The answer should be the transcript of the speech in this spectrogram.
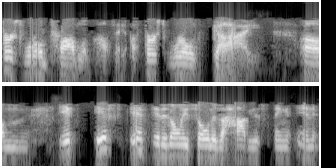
first world problem. I'll say a first world guy. Um, if if if it is only sold as a hobbyist thing in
